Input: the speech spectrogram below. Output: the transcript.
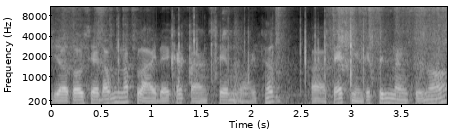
Giờ tôi sẽ đóng nắp lại để các bạn xem ngoại thất và test những cái tính năng của nó.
